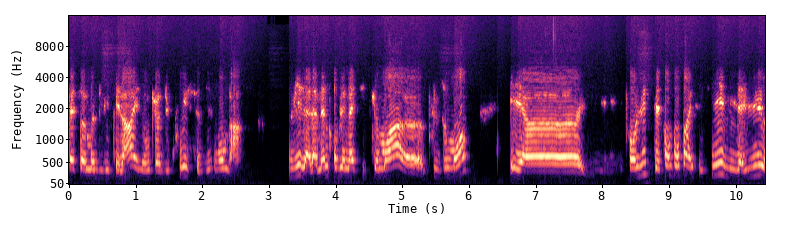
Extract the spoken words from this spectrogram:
cette mobilité là et donc du coup ils se disent bon bah lui il a la même problématique que moi plus ou moins. Et pour lui c'était 100% accessible. Il a eu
